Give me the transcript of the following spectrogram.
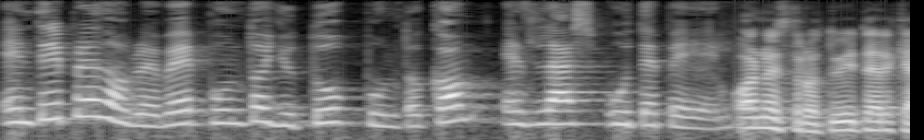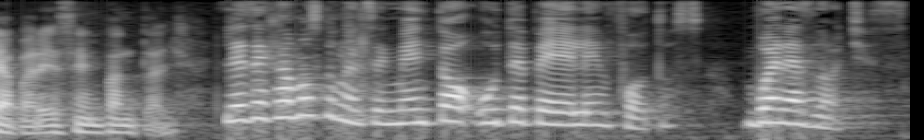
en www.youtube.com slash utpl. O nuestro Twitter que aparece en pantalla. Les dejamos con el segmento UTPL en fotos. Buenas noches.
